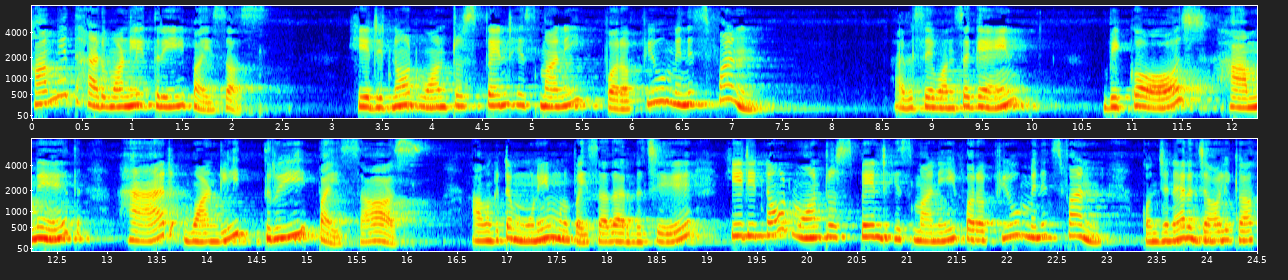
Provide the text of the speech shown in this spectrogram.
Hamid had only three paisas. He did not want to spend his money for a few minutes fun. I will say once again because Hamid had only three paisas. அவன்கிட்ட மூணே மூணு பைசா தான் இருந்துச்சு. He did not want to spend his money for a few minutes fun கொஞ்ச நேரம் ஜாலிக்காக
